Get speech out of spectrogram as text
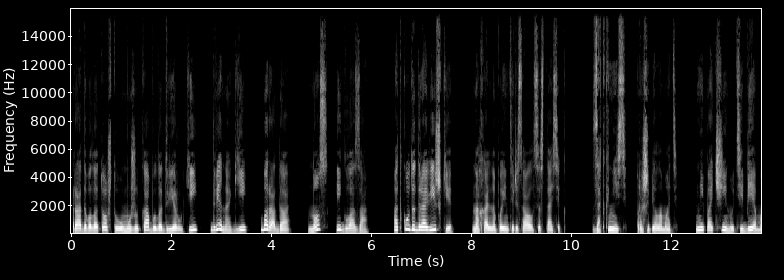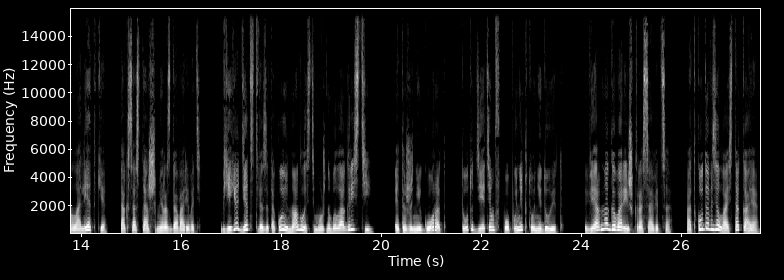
Радовало то, что у мужика было две руки, две ноги, борода, нос и глаза. «Откуда дровишки?» — нахально поинтересовался Стасик. «Заткнись!» — прошипела мать. «Не почину тебе, малолетке, так со старшими разговаривать. В ее детстве за такую наглость можно было огрести. Это же не город, тут детям в попу никто не дует. Верно говоришь, красавица? Откуда взялась такая?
